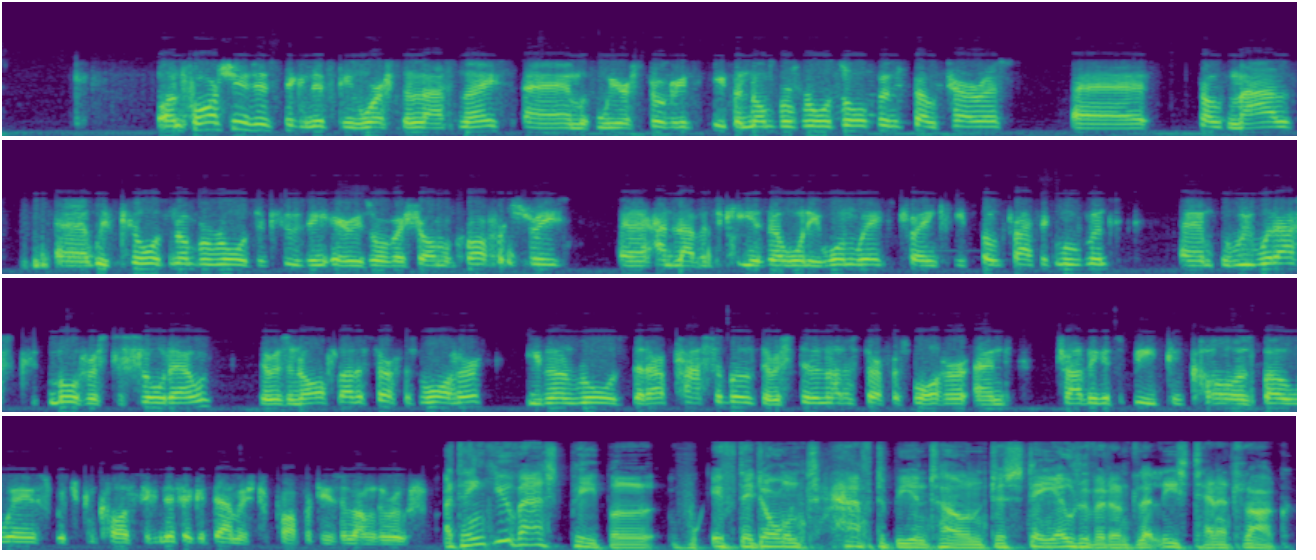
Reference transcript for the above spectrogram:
Unfortunately, it's significantly worse than last night. Um, we are struggling to keep a number of roads open. South Terrace, uh, South Mall. Uh, we've closed a number of roads, including areas over by Sharman Crawford Street. Uh, and Lavitt's Quay is now only one way to try and keep some traffic movement. Um, we would ask motorists to slow down. There is an awful lot of surface water. Even on roads that are passable, there is still a lot of surface water, and travelling at speed can cause bow waves, which can cause significant damage to properties along the route. I think you've asked people if they don't have to be in town to stay out of it until at least 10 o'clock.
